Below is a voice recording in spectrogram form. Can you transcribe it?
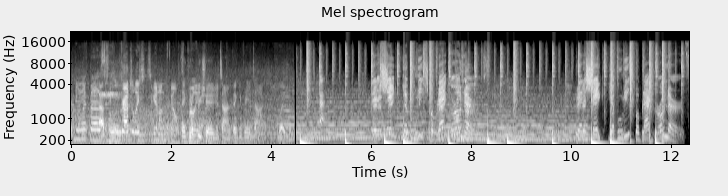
talking with us. Absolutely. And congratulations again on the film. Thank you. Brilliant. Appreciated your time. Thank you for your time. Pleasure. Better shake your booties for black girl nerds. Better shake your booties for black girl nerds.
